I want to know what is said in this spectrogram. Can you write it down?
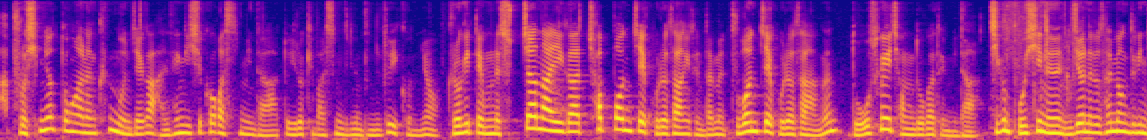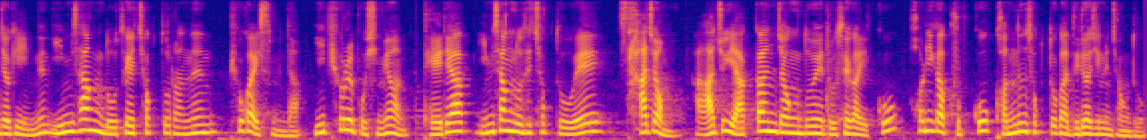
앞으로 10년 동안은 큰 문제가 안 생기실 것 같습니다. 또 이렇게 이렇게 말씀드리는 분들도 있거든요. 그렇기 때문에 숫자 나이가 첫 번째 고려사항이 된다면 두 번째 고려사항은 노쇠 정도가 됩니다. 지금 보시는 이전에도 설명드린 적이 있는 임상 노쇠 척도라는 표가 있습니다. 이 표를 보시면 대략 임상 노쇠 척도의 4점 아주 약간 정도의 노쇠가 있고 허리가 굽고 걷는 속도가 느려지는 정도.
